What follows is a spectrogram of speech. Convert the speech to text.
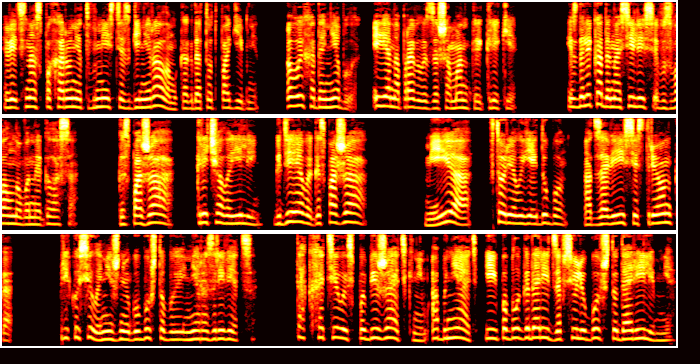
ведь нас похоронят вместе с генералом, когда тот погибнет. Выхода не было, и я направилась за шаманкой к реке. Издалека доносились взволнованные голоса. «Госпожа!» — кричала Елень. «Где вы, госпожа?» «Мия!» — вторил ей Дубон. «Отзовись, сестренка!» Прикусила нижнюю губу, чтобы не разреветься. Так хотелось побежать к ним, обнять и поблагодарить за всю любовь, что дарили мне.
